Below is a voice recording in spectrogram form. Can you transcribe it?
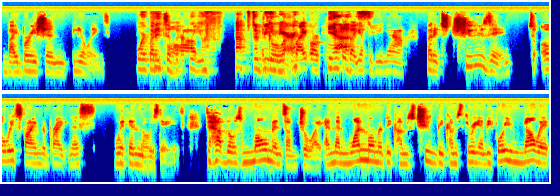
vibration feelings. Or but it's about you have to be go, near. Right. Or people yes. that you have to be now. But it's choosing to always find the brightness within those days to have those moments of joy. And then one moment becomes two, becomes three. And before you know it,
